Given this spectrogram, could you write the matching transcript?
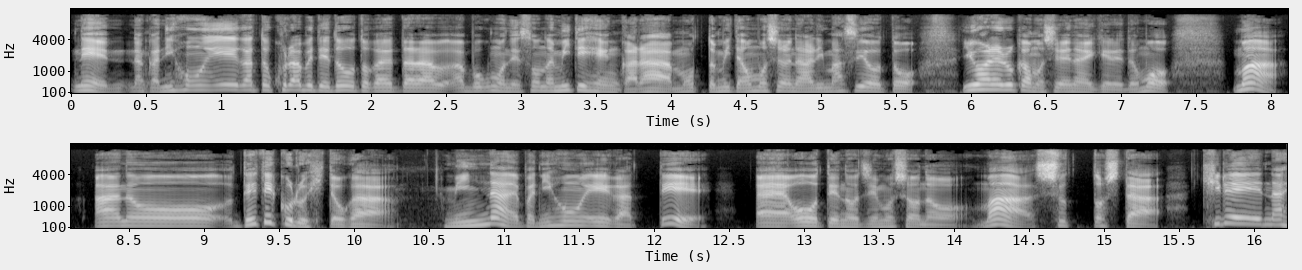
ねなんか日本映画と比べてどうとか言ったら僕もねそんな見てへんからもっと見て面白いのありますよと言われるかもしれないけれどもまああのー、出てくる人がみんなやっぱ日本映画って、えー、大手の事務所の、まあ、シュッとした、綺麗な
